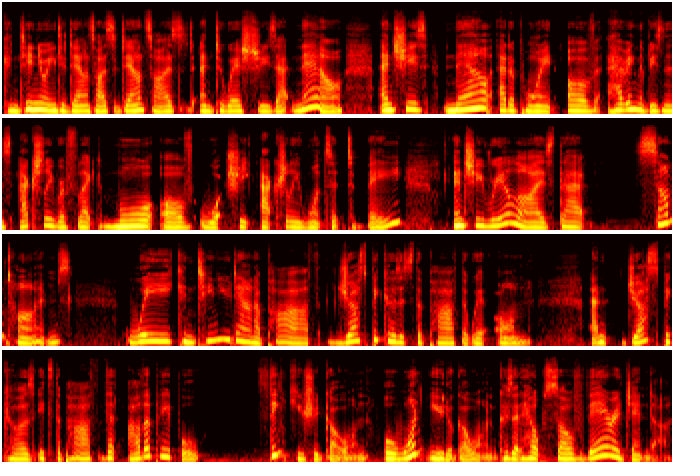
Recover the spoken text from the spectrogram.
continuing to downsize to downsize and to where she's at now. And she's now at a point of having the business actually reflect more of what she actually wants it to be. And she realized that sometimes we continue down a path just because it's the path that we're on. And just because it's the path that other people think you should go on or want you to go on because it helps solve their agenda.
